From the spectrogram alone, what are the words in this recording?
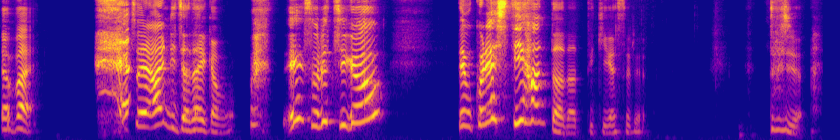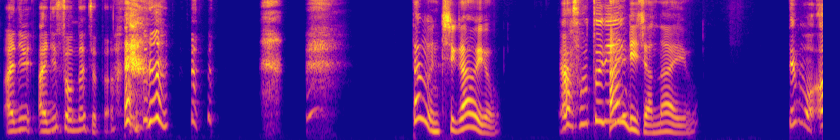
やばい。それアンリじゃないかも。え、それ違う？でもこれはシティハンターだって気がする。どうしよう。アニアニソンになっちゃった。多分違うよ。あ、本当に？アンリじゃないよ。でもア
